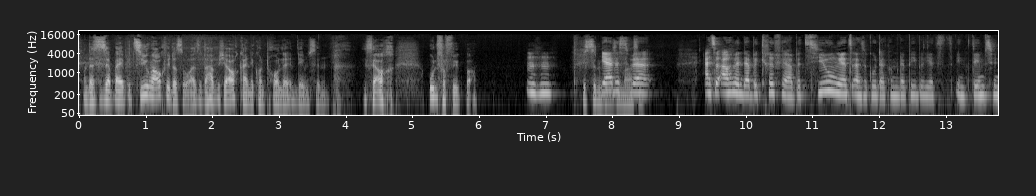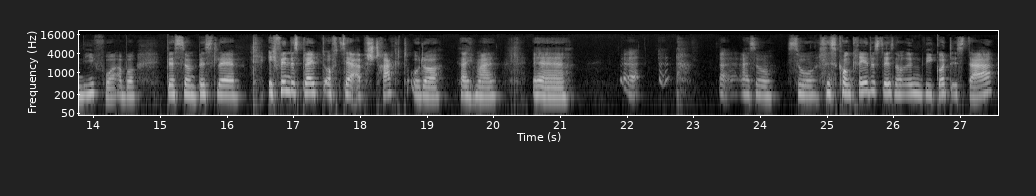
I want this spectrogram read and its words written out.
Und das ist ja bei Beziehungen auch wieder so. Also da habe ich ja auch keine Kontrolle in dem Sinn. Ist ja auch unverfügbar. Mhm. ja, das wäre, also auch wenn der Begriff ja Beziehung jetzt, also gut, da kommt der Bibel jetzt in dem Sinn nie vor, aber das so ein bisschen, ich finde, es bleibt oft sehr abstrakt oder, sag ich mal, äh, äh, äh, also so, das Konkreteste ist noch irgendwie, Gott ist da,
